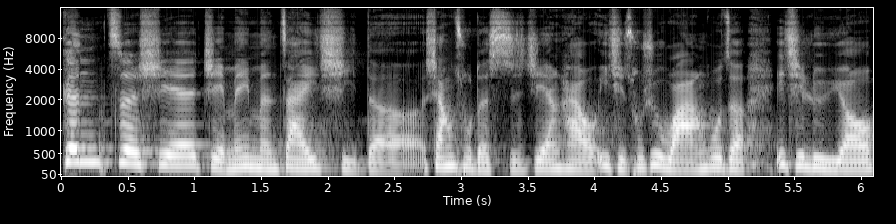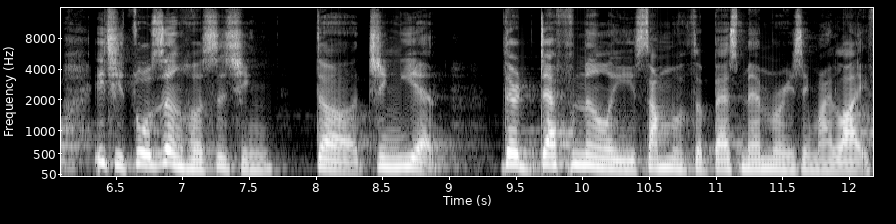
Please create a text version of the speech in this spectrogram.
跟这些姐妹们在一起的相处的时间，还有一起出去玩或者一起旅游、一起做任何事情的经验，They're definitely some of the best memories in my life。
